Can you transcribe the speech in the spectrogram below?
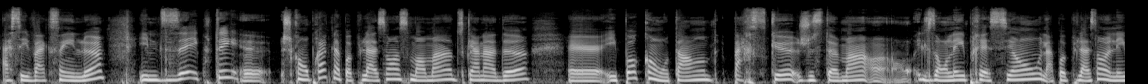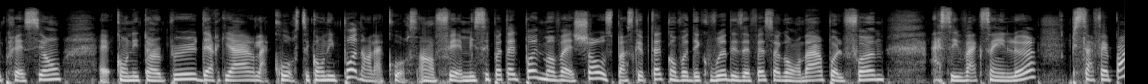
à ces vaccins-là. Il me disait, écoutez, je comprends que la population en ce moment du Canada est pas contente parce que justement, ils ont l'impression, la population a l'impression euh, qu'on est un peu derrière la course, c'est qu'on n'est pas dans la course en fait, mais c'est peut-être pas une mauvaise chose parce que peut-être qu'on va découvrir des effets secondaires pas le fun à ces vaccins-là. Puis ça fait peur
